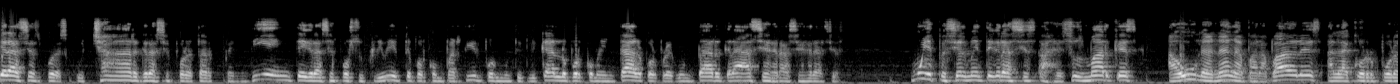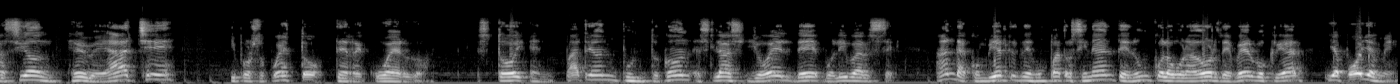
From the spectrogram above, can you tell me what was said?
Gracias por escuchar, gracias por estar pendiente, gracias por suscribirte, por compartir, por multiplicarlo, por comentar, por preguntar. Gracias, gracias, gracias. Muy especialmente gracias a Jesús Márquez, a una nana para padres, a la corporación GBH y por supuesto te recuerdo, estoy en patreon.com slash Joel de Bolívar C. Anda, conviértete en un patrocinante, en un colaborador de Verbo Crear y apóyame.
